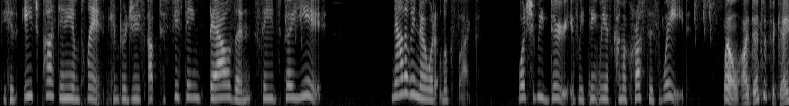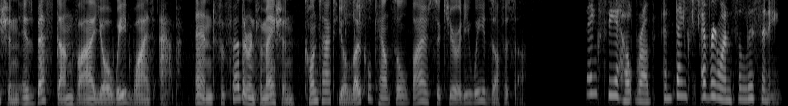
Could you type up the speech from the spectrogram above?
Because each Parthenium plant can produce up to 15,000 seeds per year. Now that we know what it looks like, what should we do if we think we have come across this weed? Well, identification is best done via your WeedWise app. And for further information, contact your local council biosecurity weeds officer. Thanks for your help, Rob, and thanks everyone for listening.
